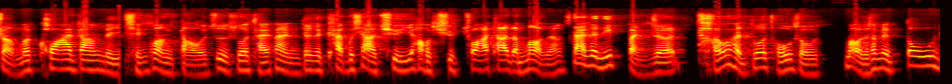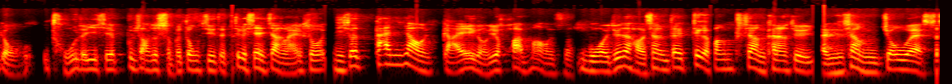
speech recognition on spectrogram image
什么夸张的情况，导致说裁判真的看不下去要去抓他的。帽子，然后戴着你本着投很多投手。帽子上面都有涂着一些不知道是什么东西的这个现象来说，你说单要改一个就换帽子，我觉得好像在这个方向看上去很像 Joe West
